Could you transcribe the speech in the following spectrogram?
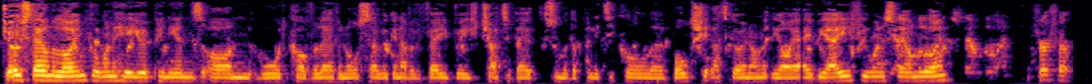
Joe, stay on the line. I want to hear your opinions on Ward Kovalev, and also we're going to have a very brief chat about some of the political uh, bullshit that's going on at the IABA. If you want to stay on the line, sure, sure.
